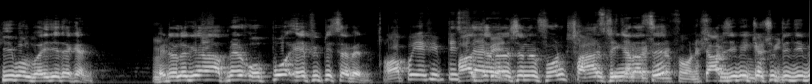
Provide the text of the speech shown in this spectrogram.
কি বলব এই যে দেখেন। এটা হলো গিয়া আপনার Oppo A57 Oppo A57 first জেনারেশনের ফোন সামনে ফিঙ্গার আছে। 4GB 64GB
